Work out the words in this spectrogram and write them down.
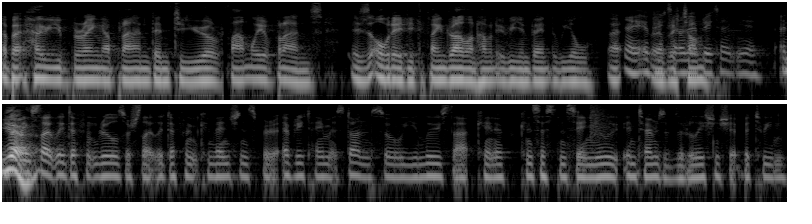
about how you bring a brand into your family of brands is already defined rather than having to reinvent the wheel at every, every time, every time, yeah. And Yeah. having slightly different rules or slightly different conventions for every time it's done, so you lose that kind of consistency and you in terms of the relationship between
